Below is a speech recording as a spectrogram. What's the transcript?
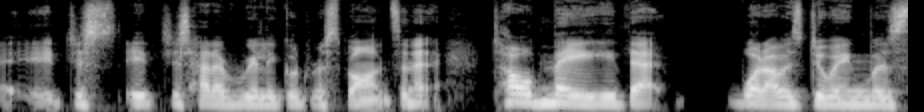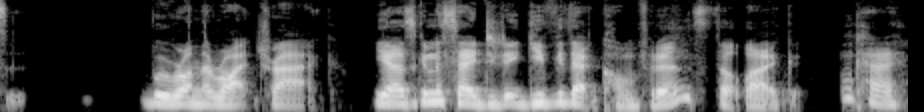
it just it just had a really good response and it told me that what I was doing was we were on the right track. Yeah, I was going to say, did it give you that confidence that, like, okay,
